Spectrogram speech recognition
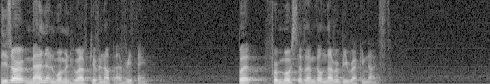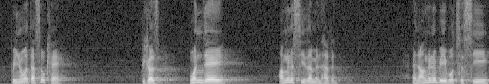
These are men and women who have given up everything. But for most of them, they'll never be recognized. But you know what? That's okay. Because one day, I'm going to see them in heaven. And I'm going to be able to see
